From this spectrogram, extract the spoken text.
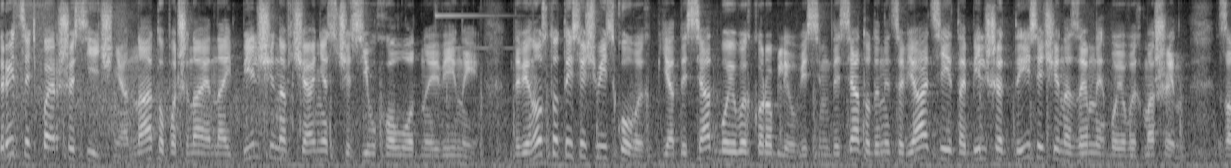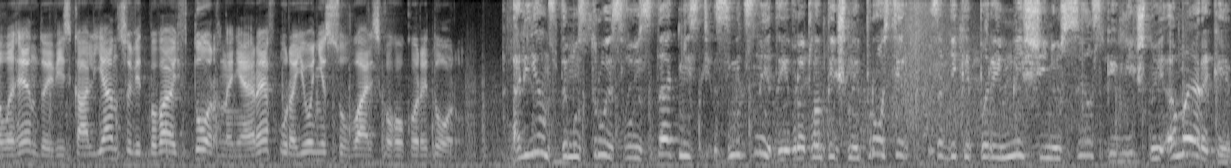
31 січня НАТО починає найбільші навчання з часів холодної війни: 90 тисяч військових, 50 бойових кораблів, 80 одиниць авіації та більше тисячі наземних бойових машин. За легендою, війська альянсу відбивають вторгнення РФ у районі Сувальського коридору. Альянс демонструє свою здатність зміцнити євроатлантичний простір завдяки переміщенню сил з Північної Америки.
